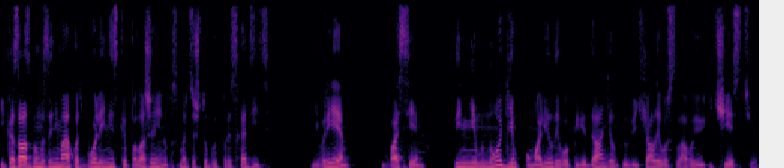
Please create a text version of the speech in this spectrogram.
И казалось бы, мы занимаем хоть более низкое положение, но посмотрите, что будет происходить. Евреям 2.7. «Ты немногим умолил его перед ангелом, ты увенчал его славою и честью».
